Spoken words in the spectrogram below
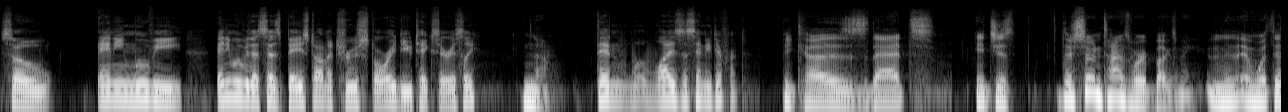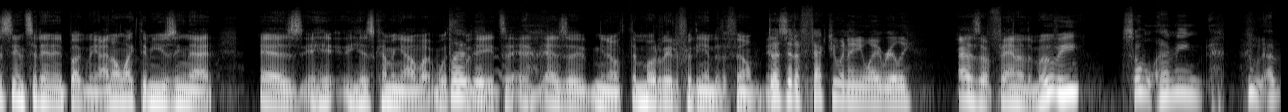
so any movie any movie that says based on a true story, do you take seriously? no, Then wh- why is this any different? because that it just there's certain times where it bugs me, and, and with this incident, it bugged me. I don't like them using that as hi- his coming out like, with, But with it- AIDS uh, as a you know the motivator for the end of the film. Does it affect you in any way, really? as a fan of the movie, So I mean, who,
